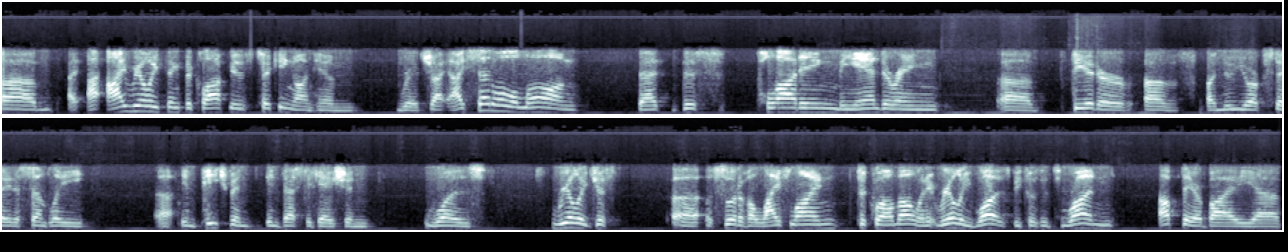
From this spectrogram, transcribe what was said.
Um, I, I really think the clock is ticking on him, Rich. I, I said all along that this plotting, meandering uh, theater of a New York State Assembly uh, impeachment investigation was really just uh, a sort of a lifeline to Cuomo, and it really was because it's run up there by uh,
